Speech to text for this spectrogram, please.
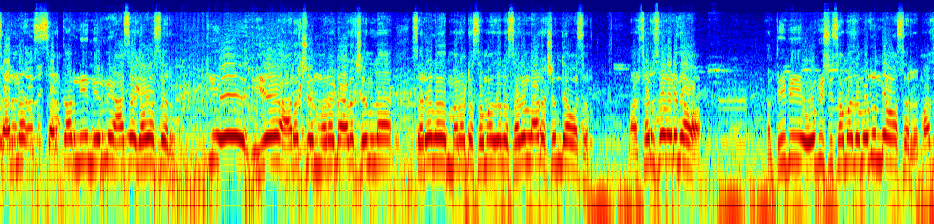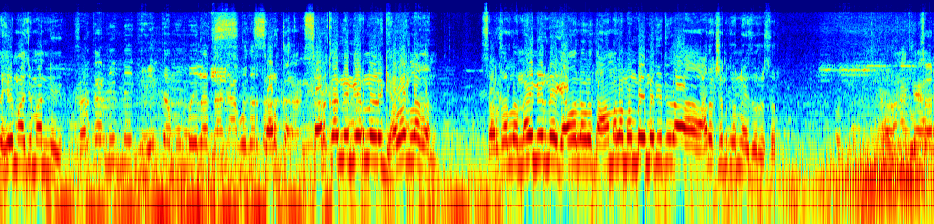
सरनं? सरकारने निर्णय असा घ्यावा सर की हे आरक्षण मराठा आरक्षणला सरळ मराठा समाजाला सरळ आरक्षण द्यावा सर. आणि सरसकट द्यावा. आणि ते बी ओबीसी समाजामधून द्यावा सर. माझं हे माझे मान्य आहे. सरकार निर्णय घेईल का मुंबईला जाण्या अगोदर सरकार सरकारने निर्णय घ्यावाच लागन. सरकारला नाही निर्णय घ्यावा लागला तर आम्हाला मुंबईमध्ये आरक्षण करणं आहे जरूर सर. सर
